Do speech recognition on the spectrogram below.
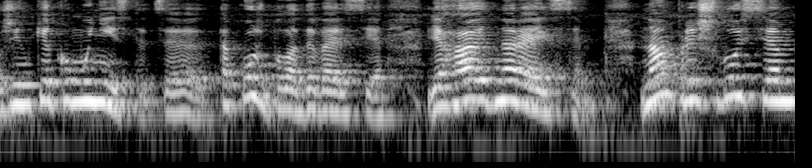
жінки-комуністи. Це також була диверсія. Лягають на рельси. Нам прийшлося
